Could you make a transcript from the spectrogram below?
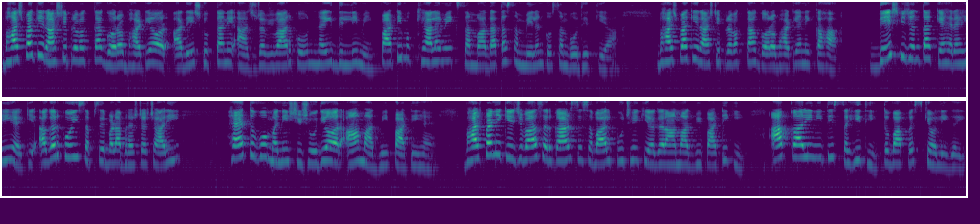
भाजपा के राष्ट्रीय प्रवक्ता गौरव भाटिया और आदेश गुप्ता ने आज रविवार को नई दिल्ली में पार्टी मुख्यालय में एक संवाददाता सम्मेलन को संबोधित किया। भाजपा के राष्ट्रीय प्रवक्ता गौरव भाटिया ने कहा, देश की जनता कह रही है कि अगर कोई सबसे बड़ा भ्रष्टाचारी है तो वो मनीष सिसोदिया और आम आदमी पार्टी है। भाजपा ने केजरीवाल सरकार से सवाल पूछे कि अगर आम आदमी पार्टी की आबकारी नीति सही थी तो वापस क्यों ली गई?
